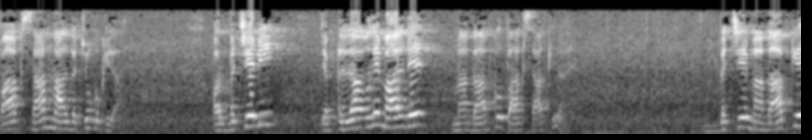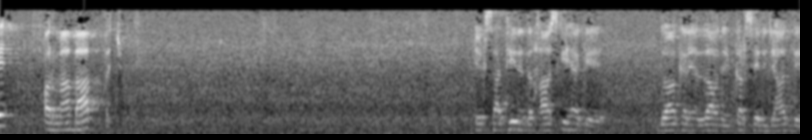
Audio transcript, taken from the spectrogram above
پاک صاف مال بچوں کو کھلائیں اور بچے بھی جب اللہ انہیں مال دے، ماں باپ کو پاک صاف کھلائیں بچے ماں باپ کے اور ماں باپ بچوں۔ ایک ساتھی نے درخواست کی ہے کہ دعا کریں اللہ انہیں کر سے نجات دے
